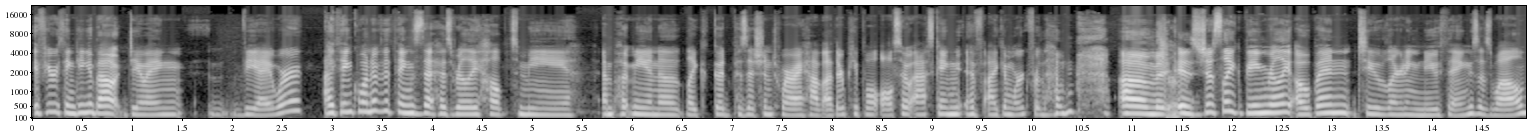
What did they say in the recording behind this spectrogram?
if you're thinking about doing VA work, I think one of the things that has really helped me and put me in a like good position to where I have other people also asking if I can work for them um, Sure. is just like being really open to learning new things as well.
